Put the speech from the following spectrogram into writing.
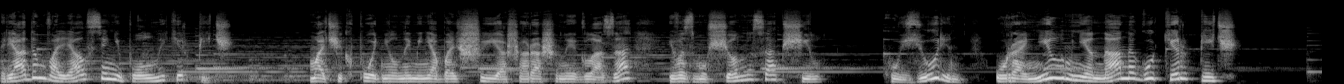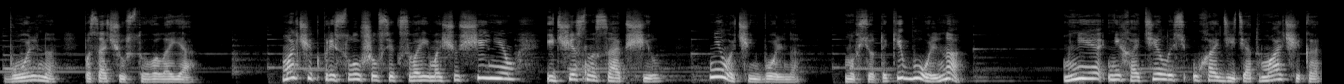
Рядом валялся неполный кирпич. Мальчик поднял на меня большие ошарашенные глаза и возмущенно сообщил. «Кузюрин уронил мне на ногу кирпич». «Больно», – посочувствовала я. Мальчик прислушался к своим ощущениям и честно сообщил. «Не очень больно, но все-таки больно». Мне не хотелось уходить от мальчика,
